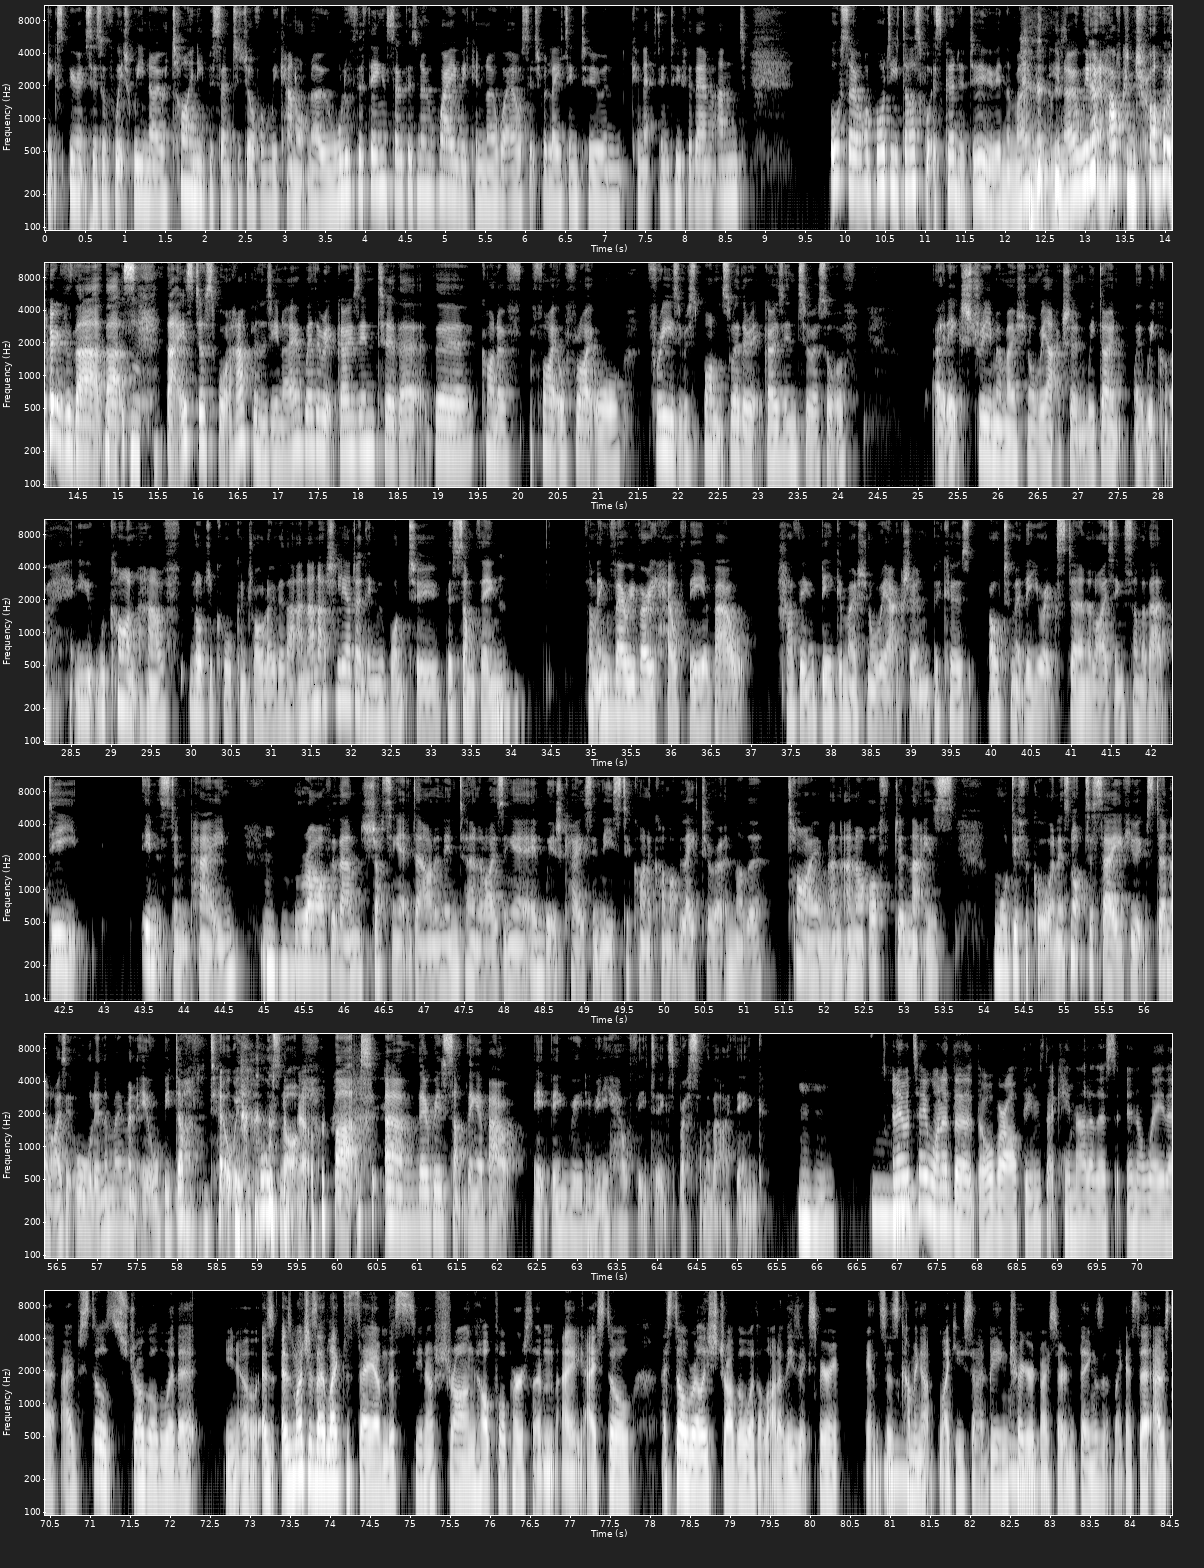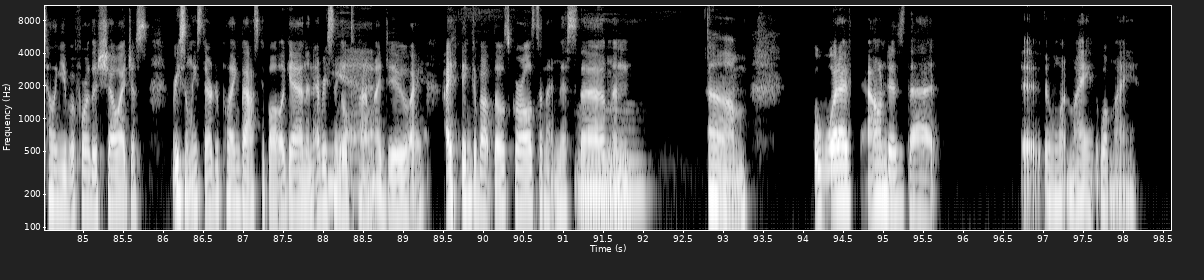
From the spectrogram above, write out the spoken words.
experiences of which we know a tiny percentage of and we cannot know all of the things. So there's no way we can know what else it's relating to and connecting to for them. And also our body does what it's going to do in the moment you know? We don't have control over that. That's mm-hmm. that is just what happens you know? Whether it goes into the the kind of fight or flight or freeze response whether it goes into a sort of an extreme emotional reaction we don't we, we you we can't have logical control over that. And and actually I don't think we want to. There's something mm-hmm. something very very healthy about having a big emotional reaction because ultimately you're externalizing some of that deep instant pain mm-hmm. rather than shutting it down and internalizing it in which case it needs to kind of come up later at another time and and often that is more difficult and it's not to say if you externalize it all in the moment it will be done and dealt with of course not no. but um, there is something about it being really really healthy to express some of that i think mm-hmm. Mm. And I would say one of the the overall themes that came out of this in a way that I've still struggled with it, you know, as as much as I'd like to say I'm this, you know, strong, helpful person, I I still I still really struggle with a lot of these experiences mm. coming up like you said being triggered mm. by certain things like i said i was telling you before the show i just recently started playing basketball again and every single yeah. time i do i i think about those girls and i miss them and mm. um what i've found is that and what my what my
